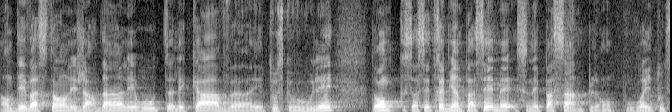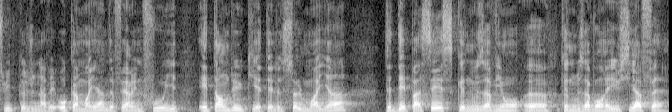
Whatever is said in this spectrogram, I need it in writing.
en dévastant les jardins, les routes, les caves euh, et tout ce que vous voulez. Donc ça s'est très bien passé, mais ce n'est pas simple. Vous voyez tout de suite que je n'avais aucun moyen de faire une fouille étendue, qui était le seul moyen de dépasser ce que nous, avions, euh, que nous avons réussi à faire.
